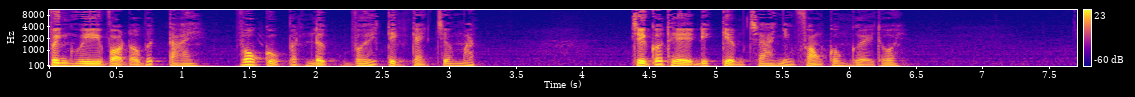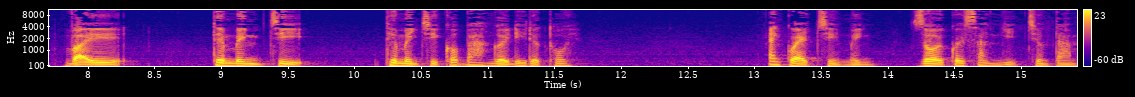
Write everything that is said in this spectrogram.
Vinh Huy vỏ đầu bứt tai, vô cùng bất lực với tình cảnh trước mắt. Chỉ có thể đi kiểm tra những phòng có người thôi. Vậy thì mình chỉ thì mình chỉ có ba người đi được thôi. Anh quẹt chỉ mình rồi quay sang nhìn Trương Tam.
